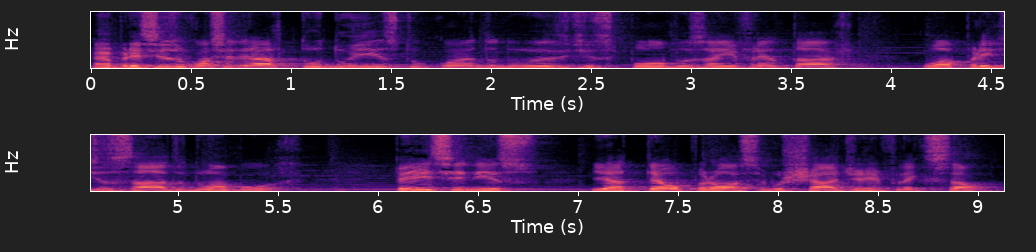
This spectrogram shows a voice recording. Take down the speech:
É preciso considerar tudo isto quando nos dispomos a enfrentar o aprendizado do amor. Pense nisso e até o próximo chá de reflexão.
